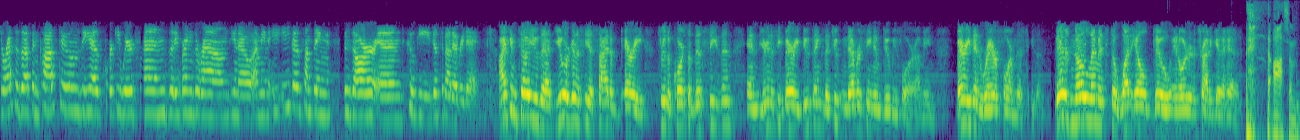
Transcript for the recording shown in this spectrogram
dresses up in costumes. He has quirky, weird friends that he brings around. You know, I mean, he, he does something bizarre and kooky just about every day. I can tell you that you are going to see a side of Barry through the course of this season, and you're going to see Barry do things that you've never seen him do before. I mean, Barry's in rare form this season. There's no limits to what he'll do in order to try to get ahead. awesome.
